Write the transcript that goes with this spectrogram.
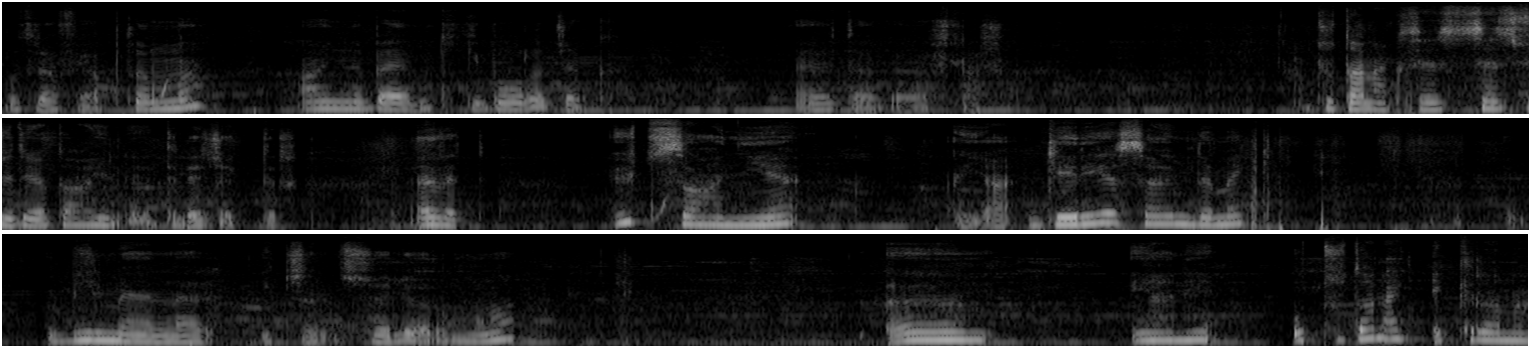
fotoğraf yaptım mı aynı benimki gibi olacak. Evet arkadaşlar. Tutanak ses, ses video dahil edilecektir. Evet. 3 saniye yani geriye sayım demek bilmeyenler için söylüyorum bunu. Ee, yani o tutanak ekrana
